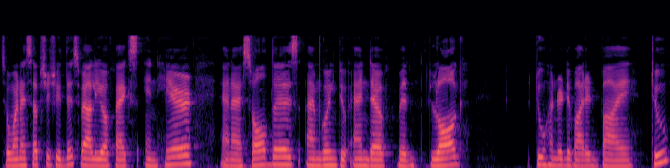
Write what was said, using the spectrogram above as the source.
So when I substitute this value of x in here and I solve this, I'm going to end up with log 200 divided by 2.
